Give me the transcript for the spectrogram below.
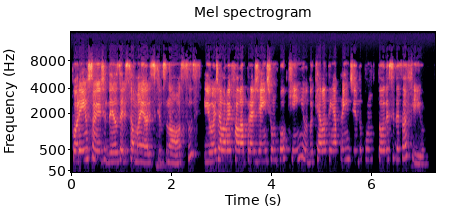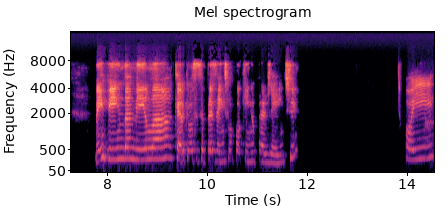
Porém, os sonhos de Deus, eles são maiores que os nossos, e hoje ela vai falar para gente um pouquinho do que ela tem aprendido com todo esse desafio. Bem-vinda, Mila! Quero que você se apresente um pouquinho para gente. Oi,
